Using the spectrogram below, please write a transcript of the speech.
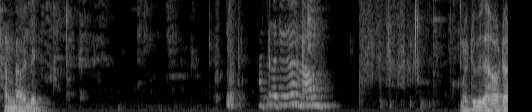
ঠান্ডা হলে ওইটুকু দেখো ওটা।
